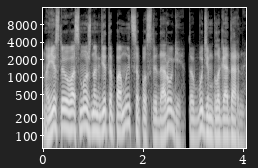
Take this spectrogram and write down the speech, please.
но если у вас можно где-то помыться после дороги, то будем благодарны».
